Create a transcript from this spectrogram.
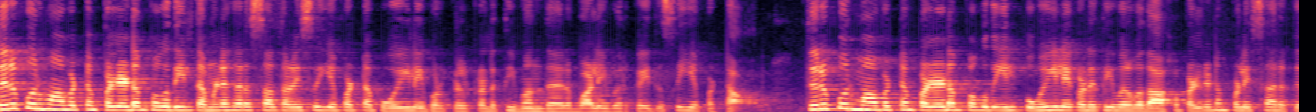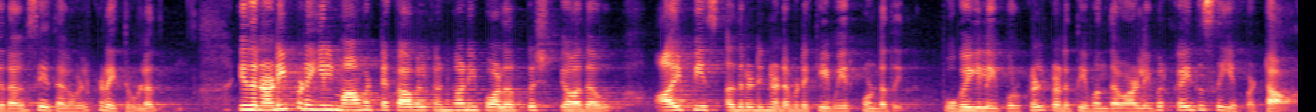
திருப்பூர் மாவட்டம் பள்ளிடம் பகுதியில் தமிழக அரசால் தடை செய்யப்பட்ட புகையிலை பொருட்கள் கடத்தி வந்த வாலிபர் கைது செய்யப்பட்டார். திருப்பூர் மாவட்டம் பள்ளிடம் பகுதியில் புகையிலை கடத்தி வருவதாக பள்ளிடம் போலீசாருக்கு ரகசிய தகவல் கிடைத்துள்ளது. இதன் அடிப்படையில் மாவட்ட காவல் கண்காணிப்பாளர் கிருஷ் யாதவ் ஐபிஎஸ் அதிரடி நடவடிக்கை மேற்கொண்டது. புகையிலை பொருட்கள் கடத்தி வந்த வாலிபர் கைது செய்யப்பட்டார்.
